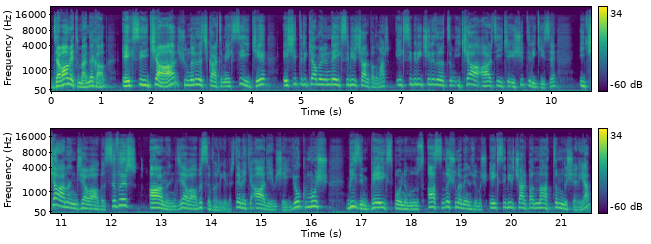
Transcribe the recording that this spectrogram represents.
Devam ettim bende kal. Eksi 2a şunları da çıkarttım. Eksi 2 eşittir 2 ama önünde eksi 1 çarpanı var. Eksi 1'i içeri dağıttım. 2a artı 2 eşittir 2 ise 2a'nın cevabı 0 a'nın cevabı 0 gelir. Demek ki a diye bir şey yokmuş. Bizim px polinomumuz aslında şuna benziyormuş. Eksi 1 çarpanını attım dışarıya.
